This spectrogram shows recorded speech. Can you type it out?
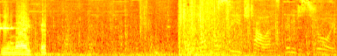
You like that? The left siege tower has been destroyed.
